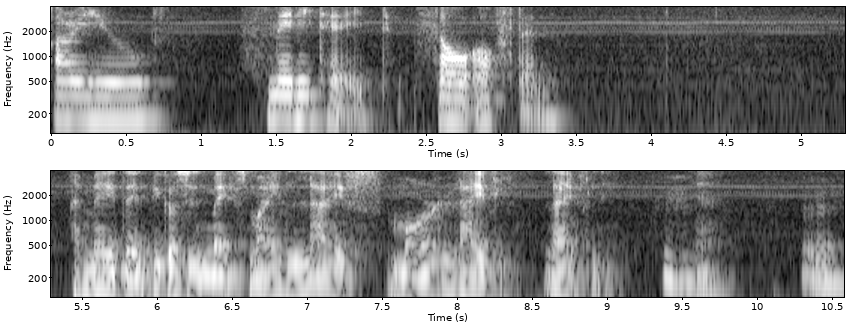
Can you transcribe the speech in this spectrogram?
are you meditate so often? I meditate because it makes my life more lively, lively. Mhm. Yeah, Mm.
